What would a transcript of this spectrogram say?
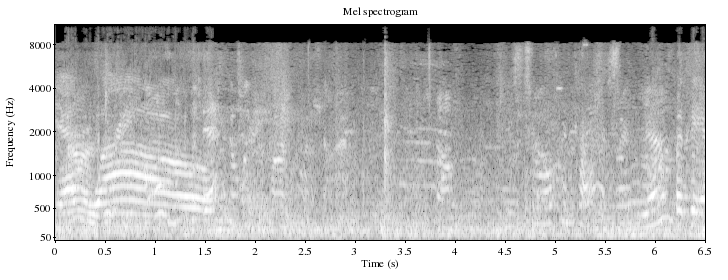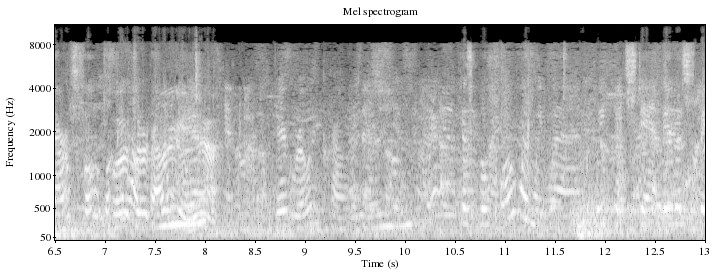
yeah, Wow. It's two open cars. Yeah. But they are full. Look Well, at how crowded they yeah. are. They're really crowded. Because before when we went, we could stand, there was space.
